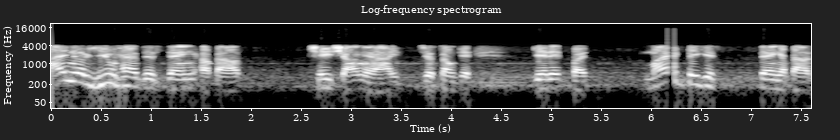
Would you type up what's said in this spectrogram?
I know you have this thing about Chase Young, and I just don't get get it. But my biggest thing about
